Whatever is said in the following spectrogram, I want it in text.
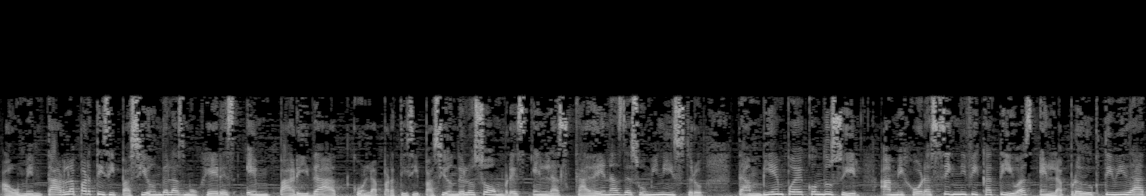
aumentar la participación de las mujeres en paridad con la participación de los hombres en las cadenas de suministro también puede conducir a mejoras significativas en la productividad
